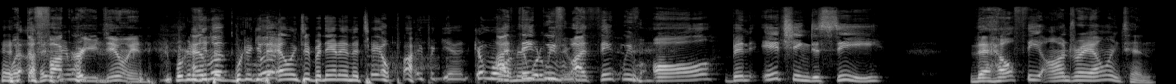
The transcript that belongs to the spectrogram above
what the fuck are you doing?" We're gonna and get look, the, we're gonna get look, the Ellington banana in the tailpipe again. Come on, I man. think we've I think we've all been itching to see the healthy Andre Ellington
